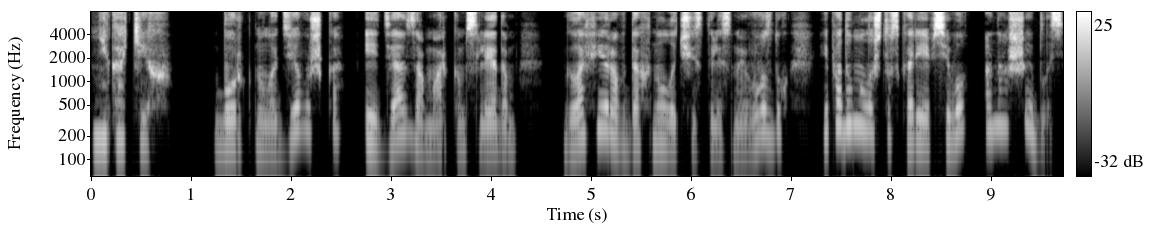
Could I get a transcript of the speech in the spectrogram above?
Никаких, буркнула девушка, идя за Марком следом. Глафира вдохнула чистый лесной воздух и подумала, что, скорее всего, она ошиблась,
